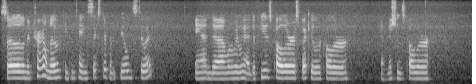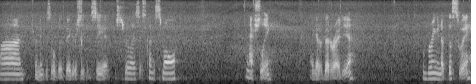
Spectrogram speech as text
So the material node can contain six different fields to it. And uh, are we looking at? Diffuse color, specular color, emissive color. Uh, I'm trying to make this a little bit bigger so you can see it. Just realized it's kind of small. Actually, I got a better idea. I'm bringing it up this way.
